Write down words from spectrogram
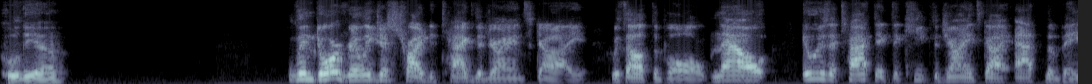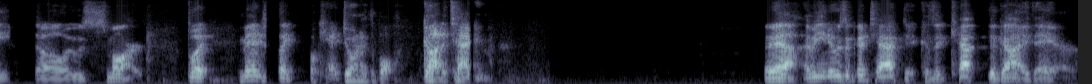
Julio. Lindor really just tried to tag the Giants guy without the ball. Now, it was a tactic to keep the Giants guy at the bait, so it was smart. But man, just like, okay, I don't have the ball. Gotta tag him. Yeah, I mean, it was a good tactic because it kept the guy there.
